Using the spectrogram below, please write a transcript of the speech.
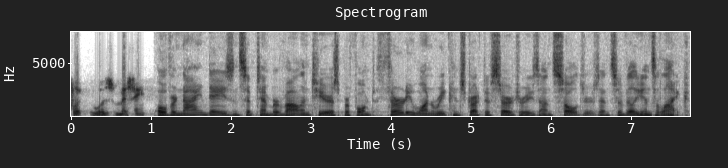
foot was missing. Over nine days in September, volunteers performed 31 reconstructive surgeries on soldiers and civilians alike.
